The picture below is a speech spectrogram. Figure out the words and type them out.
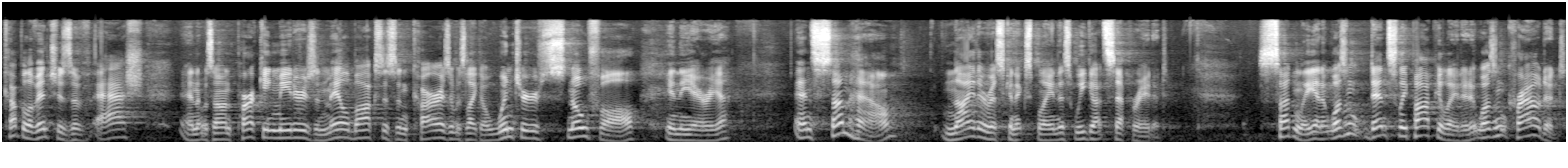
couple of inches of ash and it was on parking meters and mailboxes and cars. It was like a winter snowfall in the area. And somehow, neither of us can explain this, we got separated. Suddenly, and it wasn't densely populated, it wasn't crowded.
